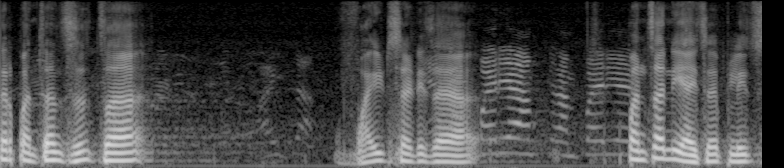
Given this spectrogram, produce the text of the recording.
तर पंचांचा वाईटसाठीचा पंचांनी यायचं आहे प्लीज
